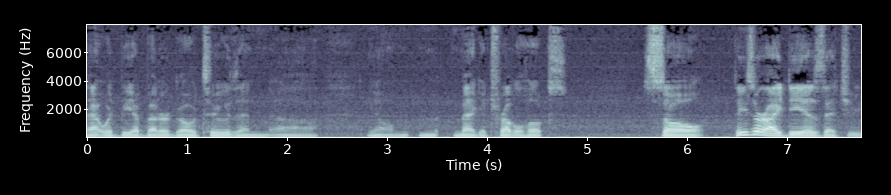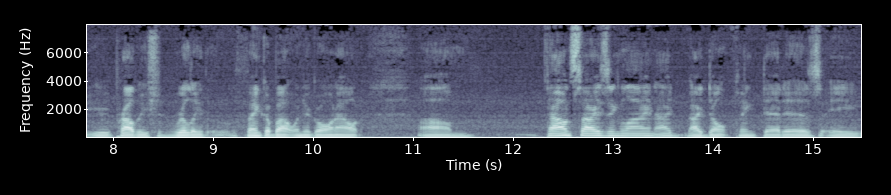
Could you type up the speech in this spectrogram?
that would be a better go-to than uh, you know m- mega treble hooks. So these are ideas that you, you probably should really think about when you're going out. Um, downsizing line, I I don't think that is a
